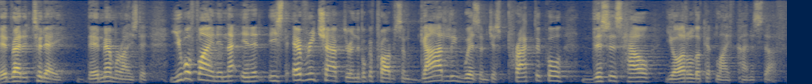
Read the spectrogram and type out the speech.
They had read it today. They had memorized it. You will find in, that, in at least every chapter in the book of Proverbs some godly wisdom, just practical, this is how you ought to look at life kind of stuff.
